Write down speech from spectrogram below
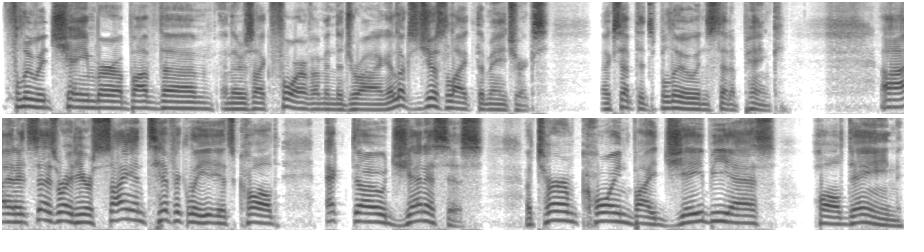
fluid chamber above them and there's like four of them in the drawing it looks just like the matrix except it's blue instead of pink uh, and it says right here scientifically it's called ectogenesis a term coined by jbs haldane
